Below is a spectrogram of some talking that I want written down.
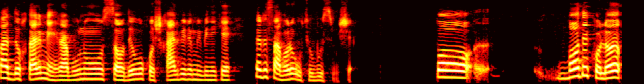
بعد دختر مهربون و ساده و خوشقلبی رو می‌بینه که داره سوار اتوبوس میشه. با باد کلاه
